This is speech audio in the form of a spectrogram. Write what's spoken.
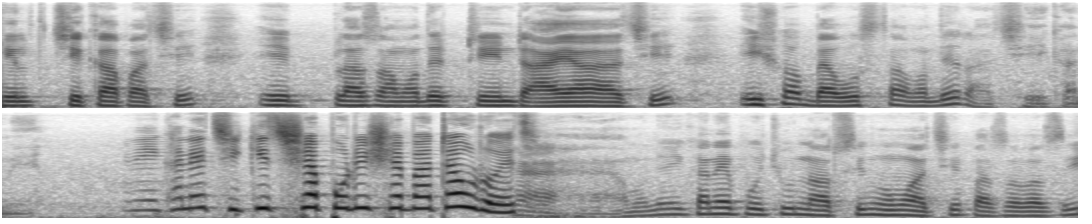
হেলথ চেক আপ আছে এ প্লাস আমাদের ট্রেন্ড আয়া আছে এই সব ব্যবস্থা আমাদের আছে এখানে। মানে এখানে চিকিৎসা পরিষেবাটাও রয়েছে? হ্যাঁ হ্যাঁ আমাদের এখানে প্রচুর নার্সিংহোম আছে পাশাপাশি।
